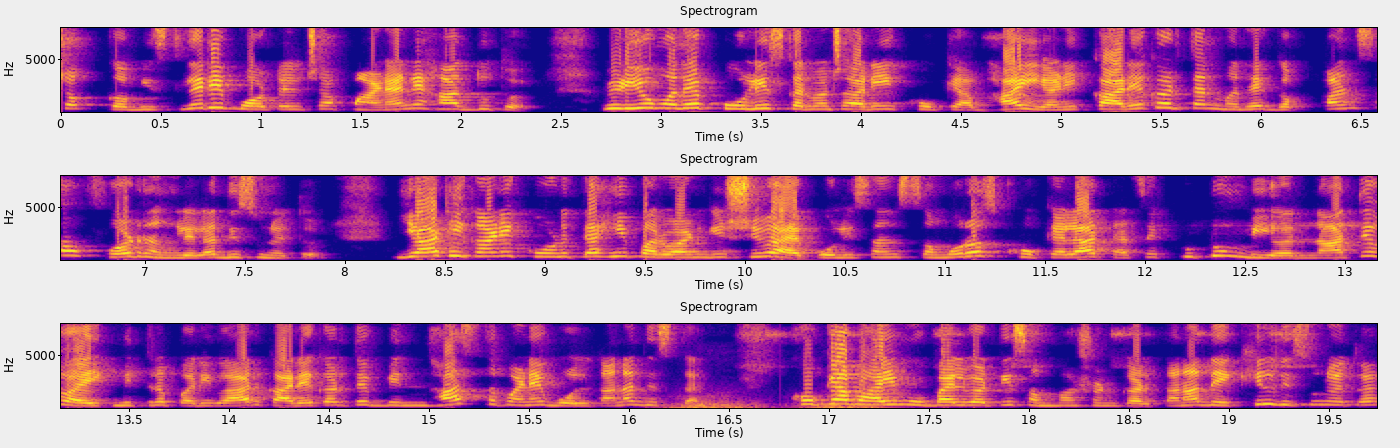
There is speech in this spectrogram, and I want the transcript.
चक्क बिसलेरी बॉटलच्या पाण्याने हात धुतोय. व्हिडिओमध्ये पोलीस कर्मचारी खोक्याभाई आणि कार्यकर्त्यांमध्ये गप्पांचा फड रंगलेला दिसून येतोय. या ठिकाणी कोणत्याही परवानगीशिवाय पोलिसांसमोरच खोक्याला त्याचे कुटुंबीय नातेवाईक मित्र परिवार कार्यकर्ते बिनधास्तपणे बोलताना दिसतात खोक्याभाई मोबाईलवरती संभाषण करताना देखील दिसून येतोय.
